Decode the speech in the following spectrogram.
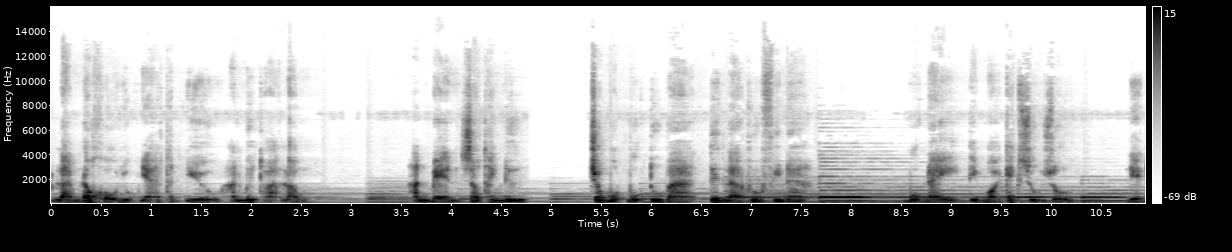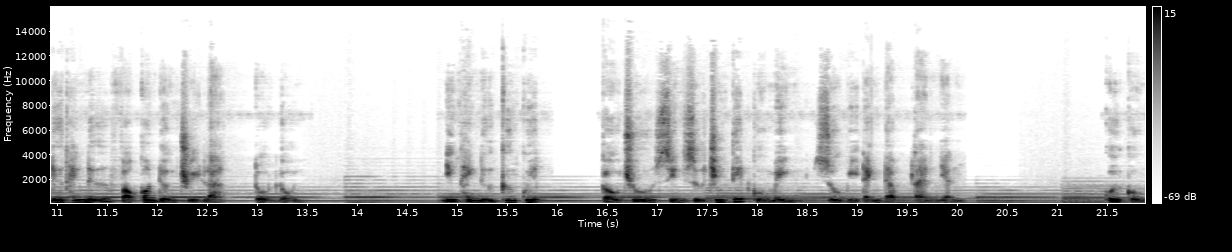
làm đau khổ nhục nhã thật nhiều hắn mới thỏa lòng. Hắn bèn giao thánh nữ cho một mụ tú bà tên là Rufina. Mụ này tìm mọi cách dụ dỗ để đưa thánh nữ vào con đường trụy lạc tội lỗi. Nhưng thánh nữ cương quyết cầu Chúa gìn giữ trinh tiết của mình dù bị đánh đập tàn nhẫn. Cuối cùng,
